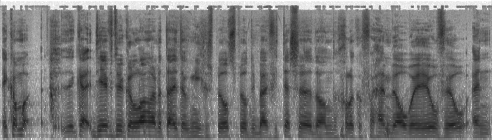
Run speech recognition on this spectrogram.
ik kan die heeft natuurlijk een langere tijd ook niet gespeeld. Speelt hij bij Vitesse dan gelukkig voor hem wel weer heel veel. En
